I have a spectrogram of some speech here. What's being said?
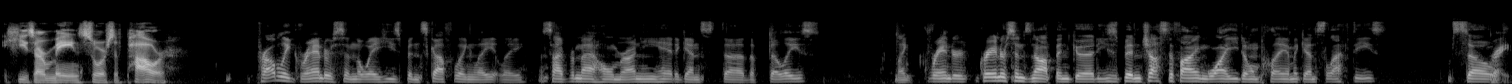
he's our main source of power. Probably Granderson the way he's been scuffling lately. Aside from that home run he hit against uh, the Phillies, like Grander Granderson's not been good. He's been justifying why you don't play him against lefties. So Right.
